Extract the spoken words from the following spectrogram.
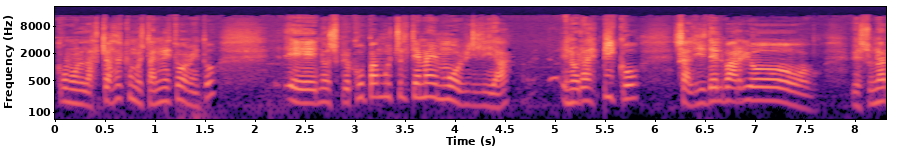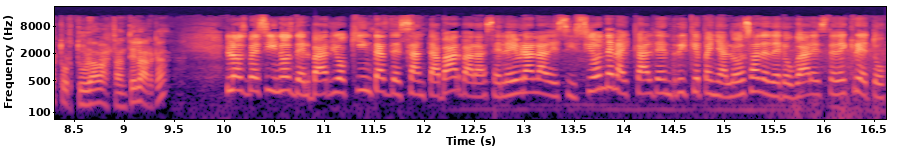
como las casas como están en este momento. Eh, nos preocupa mucho el tema de movilidad. En horas pico, salir del barrio es una tortura bastante larga. Los vecinos del barrio Quintas de Santa Bárbara celebran la decisión del alcalde Enrique Peñalosa de derogar este decreto,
